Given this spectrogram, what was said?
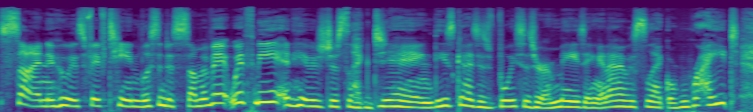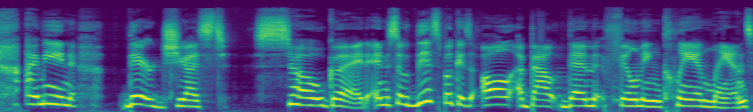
son, who is 15, listened to some of it with me and he was just like, dang, these guys' voices are amazing. And I was like, right? I mean, they're just so good. And so this book is all about them filming Clanlands,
